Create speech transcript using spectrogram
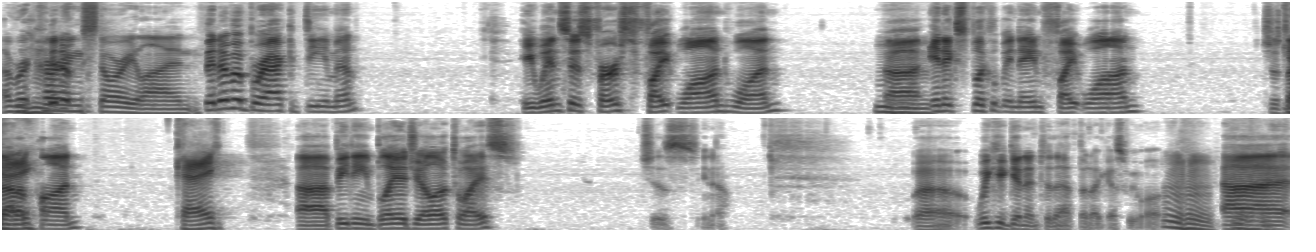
a recurring storyline. bit of a brack demon. He wins his first fight wand one, uh, Mhm. inexplicably named fight wand, just is not a Okay. pun. okay. Uh, beating Blayagello twice, which is you know, uh, we could get into that, but I guess we won't. Mm-hmm. Uh,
